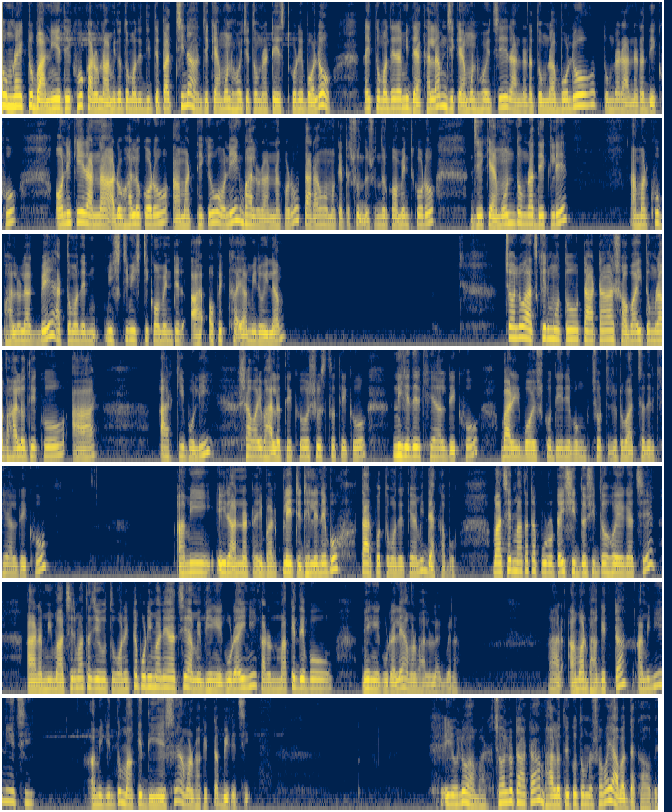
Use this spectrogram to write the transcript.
তোমরা একটু বানিয়ে দেখো, কারণ আমি তো তোমাদের দিতে পারছি না যে কেমন হয়েছে, তোমরা টেস্ট করে বলো। তাই তোমাদের আমি দেখালাম যে কেমন হয়েছে, রান্নাটা তোমরা বলো, তোমরা রান্নাটা দেখো। অনেকে রান্না আরও ভালো করো, আমার থেকেও অনেক ভালো রান্না করো, তারাও আমাকে একটা সুন্দর সুন্দর কমেন্ট করো যে কেমন তোমরা দেখলে। আমার খুব ভালো লাগবে, আর তোমাদের মিষ্টি মিষ্টি কমেন্টের অপেক্ষায় আমি রইলাম। চলো আজকের মতো, টাটা, সবাই তোমরা ভালো থেকো। আর আর কি বলি? সবাই ভালো থেকো, সুস্থ থেকো, নিজেদের খেয়াল রেখো, বাড়ির বয়স্কদের এবং ছোট ছোট বাচ্চাদের খেয়াল রেখো। আমি এই রান্নাটা এবার প্লেটে ঢেলে নেব, তারপর তোমাদেরকে আমি দেখাবো। মাছের মাথাটা পুরোটাই সিদ্ধ সিদ্ধ হয়ে গেছে। আর আমি মাছের মাথা যেহেতু অনেকটা পরিমাণে আছে, আমি ভেঙে গুড়াইনি, কারণ মাকে দেব। ভেঙে গুড়ালে আমার ভালো লাগবে না। আর আমার ভাগেরটা আমি নিয়ে নিয়েছি। আমি কিন্তু মাকে দিয়ে এসে আমার ভাগেরটা বেড়েছি। এই হলো আমার। চলো টাটা, ভালো থেকো, তোমরা সবাই, আবার দেখা হবে।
